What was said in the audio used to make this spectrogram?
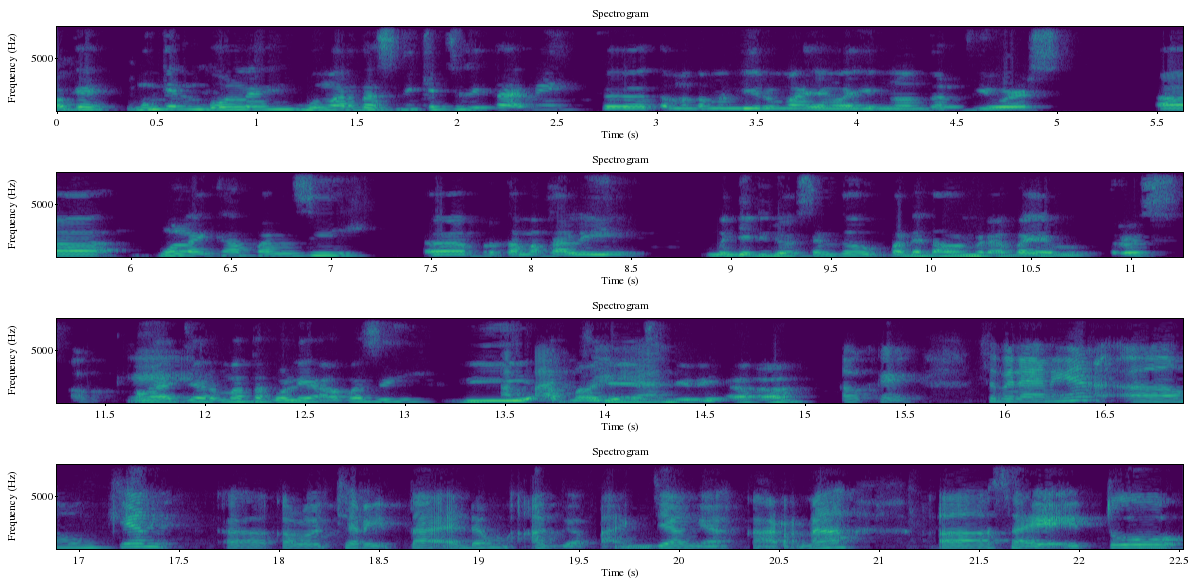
oke, okay, mungkin boleh Bu Marta sedikit cerita nih ke teman-teman di rumah yang lagi menonton viewers. uh, mulai kapan sih uh, pertama kali menjadi dosen tuh pada tahun berapa ya Bu? Terus okay. mengajar mata kuliah apa sih di Atma Jaya ya? sendiri? Uh -uh. Oke, okay. sebenarnya uh, mungkin uh, kalau cerita Adam agak panjang ya karena uh, saya itu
